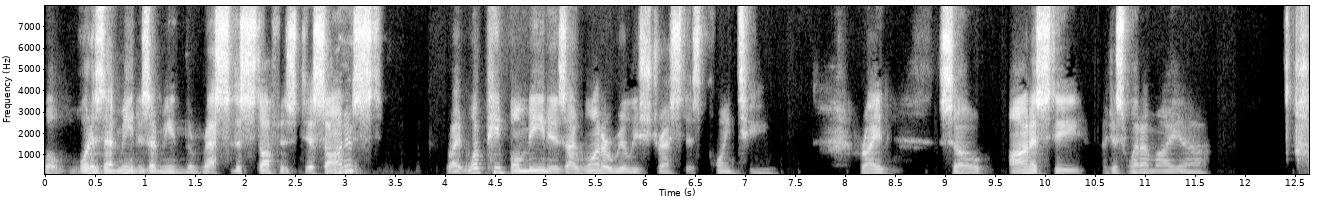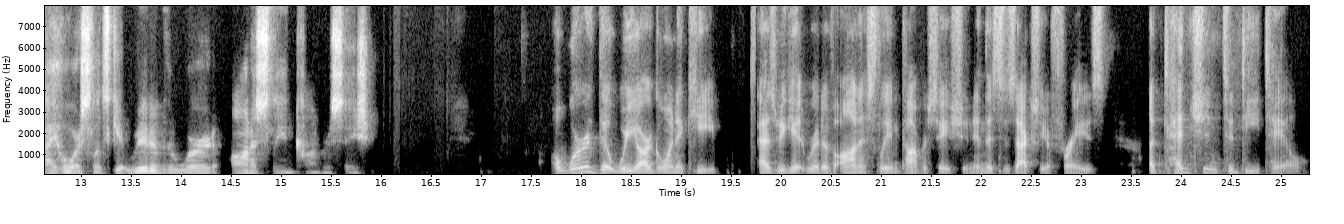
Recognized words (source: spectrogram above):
Well, what does that mean? Does that mean the rest of the stuff is dishonest? Right? What people mean is, I want to really stress this point to you. Right? So, honesty, I just went on my uh, high horse. Let's get rid of the word honestly in conversation. A word that we are going to keep as we get rid of honestly in conversation, and this is actually a phrase attention to detail.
